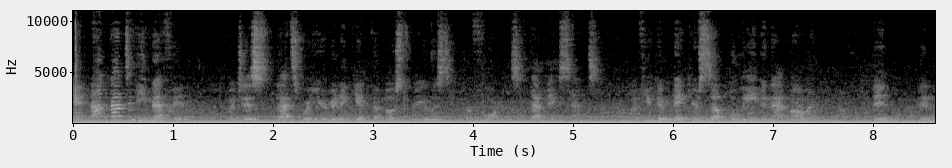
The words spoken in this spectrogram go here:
Can. Not, not to be method, but just that's where you're going to get the most realistic performance, if that makes sense. If you can make yourself believe in that moment, then, then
